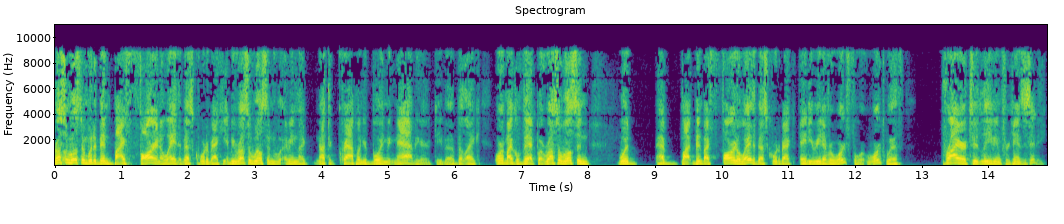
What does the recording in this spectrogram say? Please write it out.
Russell Wilson would have been by far and away the best quarterback. I mean, Russell Wilson, I mean, like, not to crap on your boy McNabb here, Debo, but like, or Michael Vick, but Russell Wilson would have been by far and away the best quarterback Andy Reid ever worked for, worked with prior to leaving for Kansas City.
